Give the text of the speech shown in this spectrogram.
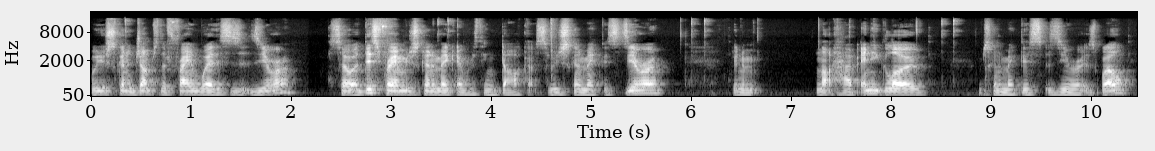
we're just going to jump to the frame where this is at zero. So at this frame, we're just going to make everything darker. So we're just going to make this zero. We're going to not have any glow. I'm just going to make this zero as well.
